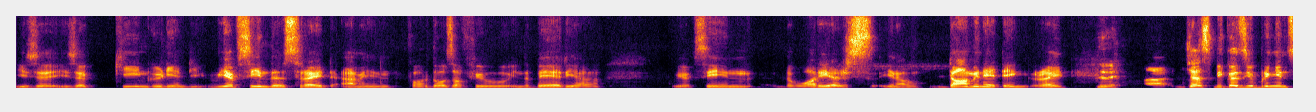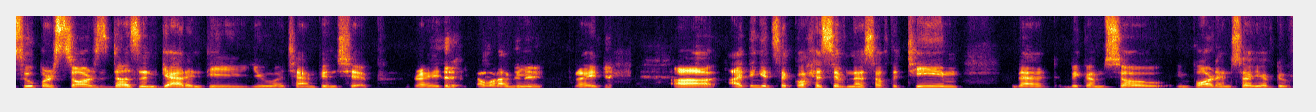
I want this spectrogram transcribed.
is a is a key ingredient. We have seen this right? I mean for those of you in the bay area we have seen the warriors you know dominating right? Uh, just because you bring in superstars doesn't guarantee you a championship right? You know what i mean right? Uh, i think it's the cohesiveness of the team that becomes so important. So you have to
